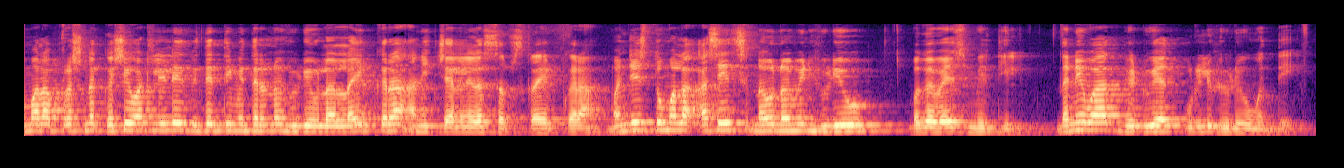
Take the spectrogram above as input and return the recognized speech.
तुम्हाला प्रश्न कसे वाटलेले विद्यार्थी मित्रांनो व्हिडिओला लाईक करा आणि चॅनलला सबस्क्राईब करा. म्हणजेच तुम्हाला असेच नवनवीन व्हिडिओ बघावयास मिळतील. धन्यवाद. भेटूयात पुढील व्हिडिओमध्ये.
